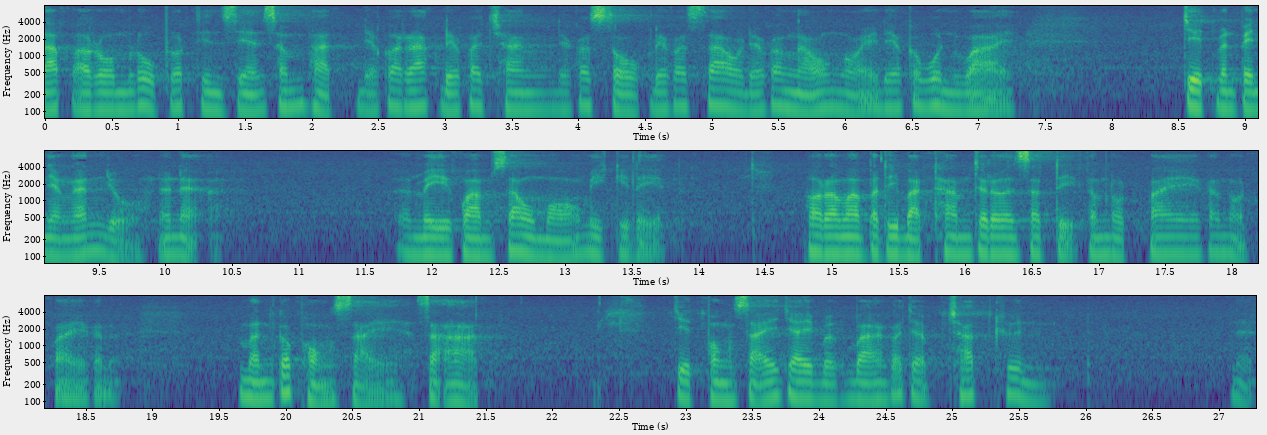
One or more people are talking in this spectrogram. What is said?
รับอารมณ์รูปรสทินเสียงสัมผัส เดี๋ยวก็รัก เดี๋ยวก็ชัง เดี๋ยวก็โศก เดี๋ยวก็เศร้า เดี๋ยวก็เหงาหงอย เดี๋ยวก็วุ่นวาย จิตมันเป็นอย่างนั้นอยู่นั่นแหละมันมีความเศร้าหมองมีกิเลสพอเรามาปฏิบัติธรรมเจริญสติกำหนดไปกำหนดไปกันมันก็ผ่องใสสะอาด จิตผ่องใสใจเบิกบานก็จะชัดขึ้นเนี่ย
